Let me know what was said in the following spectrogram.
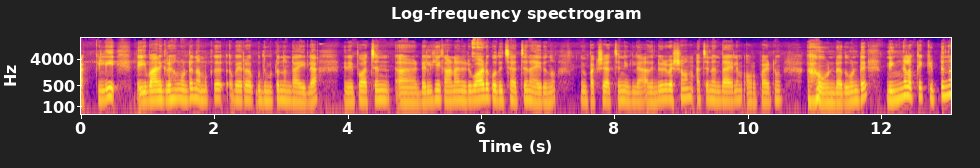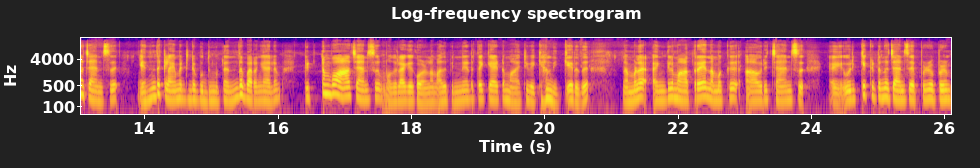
ലക്കിലി ദൈവാനുഗ്രഹം കൊണ്ട് നമുക്ക് വേറെ ബുദ്ധിമുട്ടൊന്നും ഉണ്ടായില്ല. ഇനിയിപ്പോൾ അച്ഛൻ ഡൽഹി കാണാൻ ഒരുപാട് കൊതിച്ച അച്ഛനായിരുന്നു. പക്ഷേ അച്ഛനില്ല. അതിന്റെ ഒരു വിഷമം അച്ഛൻ എന്തായാലും ഉറപ്പായിട്ടും ഉണ്ട്. അതുകൊണ്ട് നിങ്ങളൊക്കെ കിട്ടുന്ന ചാൻസ് എന്ത് ക്ലൈമറ്റിന്റെ ബുദ്ധിമുട്ട് എന്ത് പറഞ്ഞാലും കിട്ടുമ്പോൾ ആ ചാൻസ് മുതലാക്കി കൊള്ളണം. അത് പിന്നീടത്തേക്കായിട്ട് മാറ്റി വെക്കാൻ നിൽക്കരുത് നമ്മൾ എങ്കിൽ മാത്രമേ നമുക്ക് ആ ഒരു ചാൻസ് ഒരിക്കൽ കിട്ടുന്ന ചാൻസ് എപ്പോഴും എപ്പോഴും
